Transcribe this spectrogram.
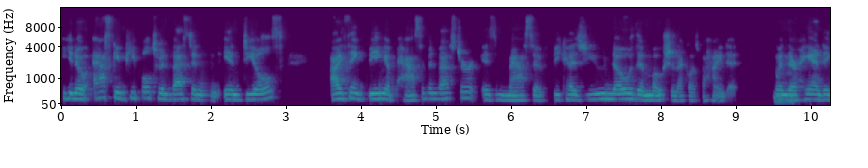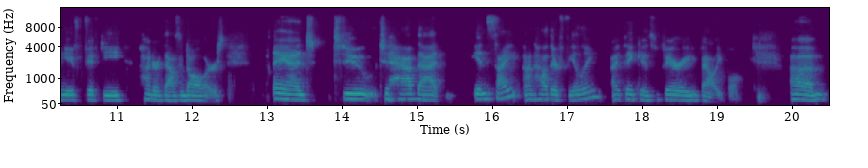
you know, asking people to invest in in deals. I think being a passive investor is massive because you know the emotion that goes behind it when mm-hmm. they're handing you fifty, hundred thousand dollars, and to to have that insight on how they're feeling, I think is very valuable. Um,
